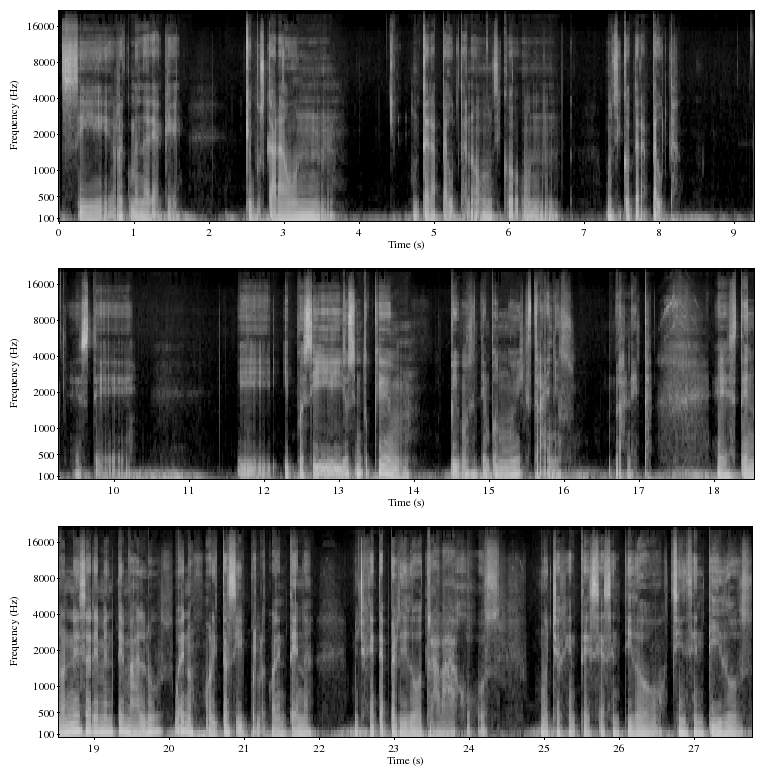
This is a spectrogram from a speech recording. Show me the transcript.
sí recomendaría que, que buscara un, un terapeuta, ¿no? Un, psico, un, un psicoterapeuta. Este. Y, y pues sí, yo siento que vivimos en tiempos muy extraños, la neta. Este, no necesariamente malos. Bueno, ahorita sí por la cuarentena. Mucha gente ha perdido trabajos. Mucha gente se ha sentido sin sentidos.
